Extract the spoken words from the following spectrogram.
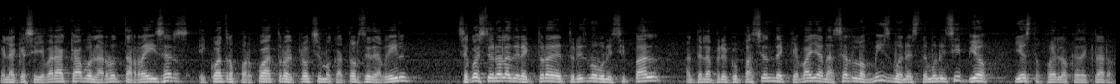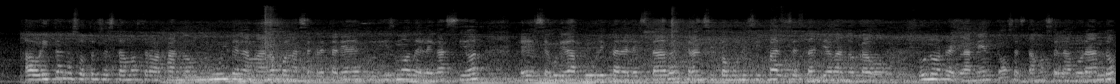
en la que se llevará a cabo la ruta Racers y 4x4 el próximo 14 de abril, se cuestionó a la directora de Turismo Municipal ante la preocupación de que vayan a hacer lo mismo en este municipio y esto fue lo que declaró. Ahorita nosotros estamos trabajando muy de la mano con la Secretaría de Turismo, Delegación, eh, Seguridad Pública del Estado Tránsito Municipal. Se están llevando a cabo unos reglamentos, estamos elaborando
